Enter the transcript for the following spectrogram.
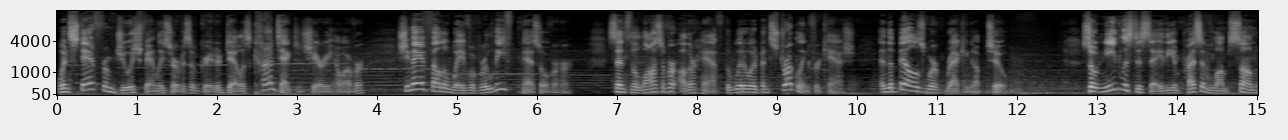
When staff from Jewish Family Service of Greater Dallas contacted Sherry, however, she may have felt a wave of relief pass over her. Since the loss of her other half, the widow had been struggling for cash, and the bills were racking up too. So needless to say, the impressive lump sum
